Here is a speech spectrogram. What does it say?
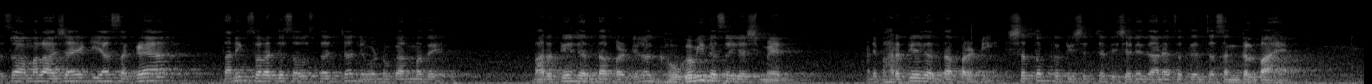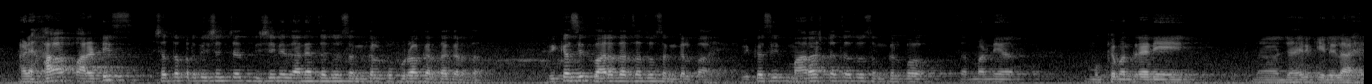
तसं आम्हाला आशा आहे की या सगळ्या स्थानिक स्वराज्य संस्थांच्या निवडणुकांमध्ये भारतीय जनता पार्टीला घवघवीत असं यश मिळेल. आणि भारतीय जनता पार्टी शतप्रतिशतच्या दिशेने जाण्याचा त्यांचा संकल्प आहे. आणि हा पार्टीच शतप्रतिशतच्या दिशेने जाण्याचा जो संकल्प पुरा करता करता विकसित भारताचा जो संकल्प आहे विकसित महाराष्ट्राचा जो संकल्प सन्माननीय मुख्यमंत्र्यांनी जाहीर केलेला आहे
